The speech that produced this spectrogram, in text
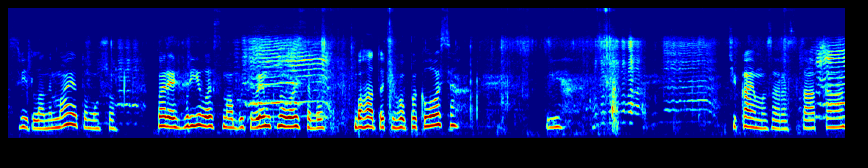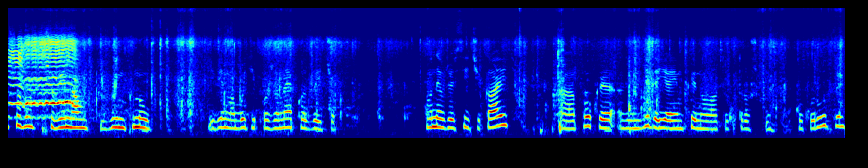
світла немає, тому що перегрілось, мабуть, вимкнулося, бо багато чого пеклося. І чекаємо зараз татка нашого, що він нам вимкнув. І він, мабуть, і пожене козичок. Вони вже всі чекають. А поки він їде, я їм кинула тут трошки кукурудзи.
